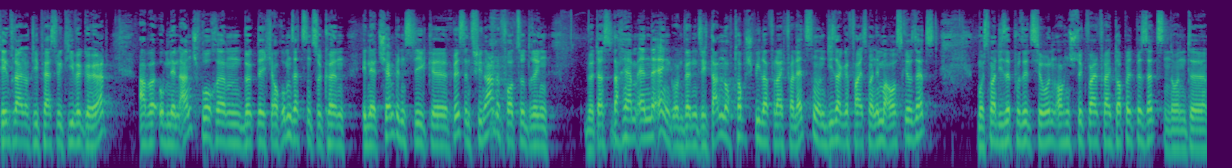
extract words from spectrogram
denen vielleicht auch die Perspektive gehört. Aber um den Anspruch ähm, wirklich auch umsetzen zu können, in der Champions League äh, bis ins Finale vorzudringen, wird das nachher am Ende eng. Und wenn sich dann noch Topspieler vielleicht verletzen und dieser Gefahr ist man immer ausgesetzt, muss man diese Position auch ein Stück weit vielleicht doppelt besetzen. Und äh,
